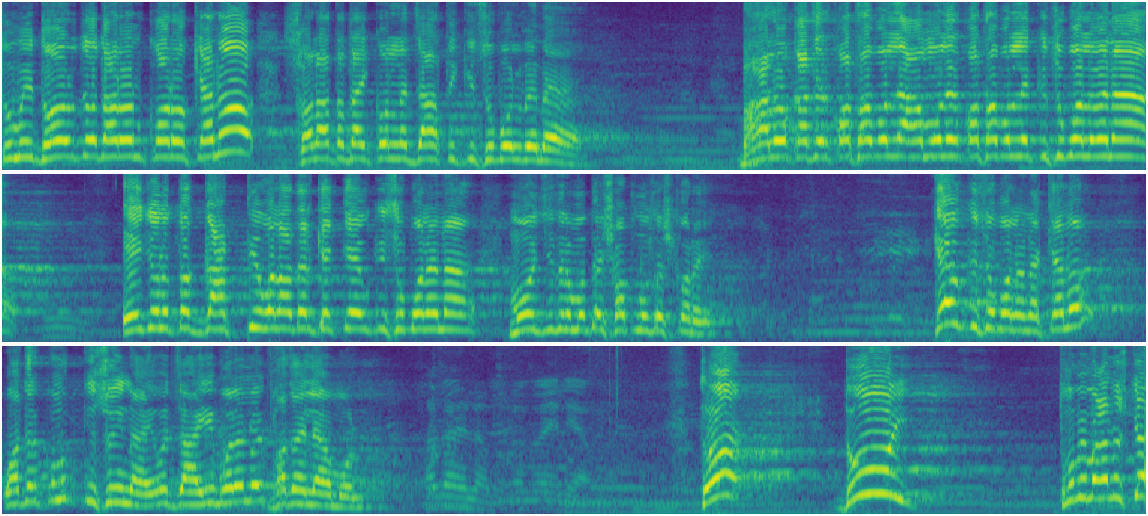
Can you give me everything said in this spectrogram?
তুমি ধৈর্য ধারণ করো কেন? সলাত আদায় করলে জাতি কিছু বলবে না। ভালো কাজের কথা বললে, আমলের কথা বললে কিছু বলবে না। এই জন্য তো গাট্টিওয়ালাদেরকে কেউ কিছু বলে না মসজিদের মধ্যে স্বপ্ন দোষ করে। কেউ কিছু বলে না কেন? ওদের কোনো কিছুই নাই ও যাই বলেন ওই ফাজাইলে আমল। তো দুই তুমি মানুষকে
